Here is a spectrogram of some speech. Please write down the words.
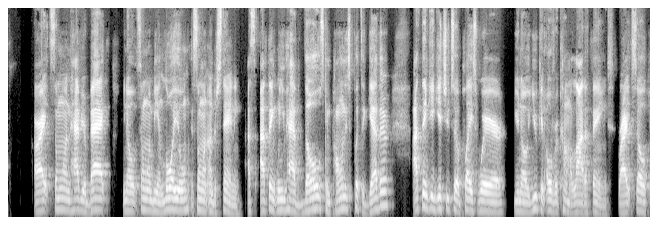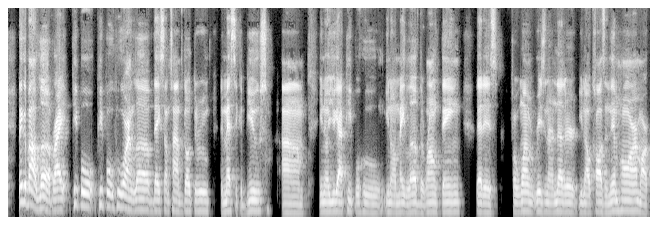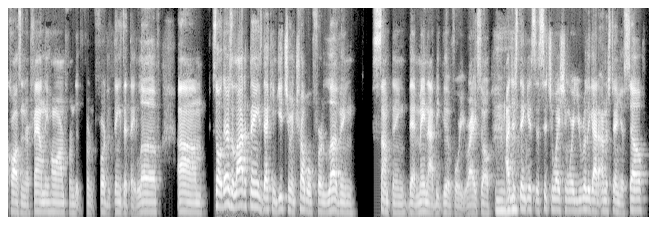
all right? Someone have your back you know someone being loyal and someone understanding. I, I think when you have those components put together i think it gets you to a place where you know you can overcome a lot of things right? So think about love right? People people who are in love they sometimes go through domestic abuse um, you know, you got people who, you know, may love the wrong thing that is for one reason or another, you know, causing them harm or causing their family harm from the for, for the things that they love. Um, so there's a lot of things that can get you in trouble for loving something that may not be good for you, right? So mm-hmm. I just think it's a situation where you really got to understand yourself,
